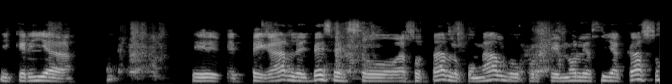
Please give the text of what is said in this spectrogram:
y quería eh, pegarle a veces o azotarlo con algo porque no le hacía caso.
